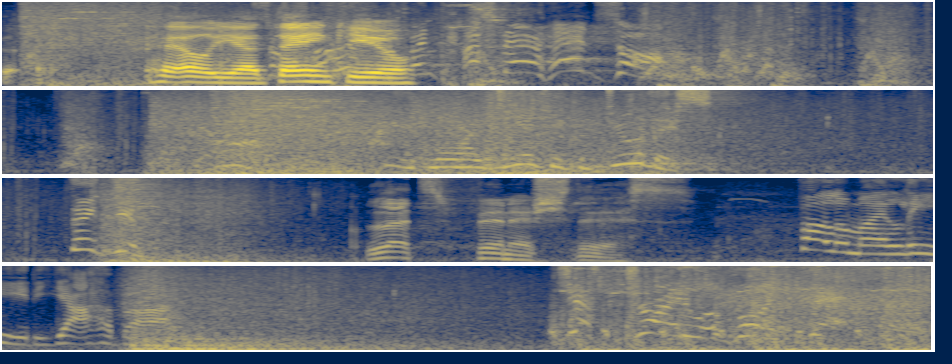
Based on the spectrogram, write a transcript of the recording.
Hell yeah, So thank you. cut their heads off! I had no idea he could do this. Thank you! Let's finish this. Follow my lead, Yahaba. Just try to avoid this!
